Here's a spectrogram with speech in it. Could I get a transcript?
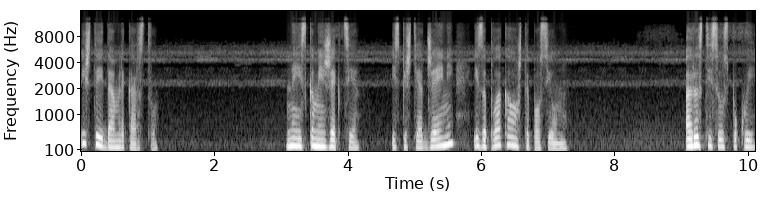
и ще й дам лекарство. Не искам инжекция, изпищя Джейни и заплака още по-силно. А Ръсти се успокои.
